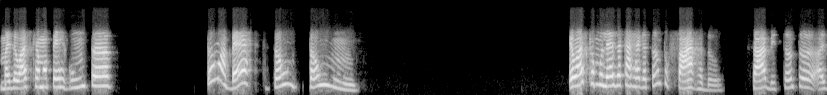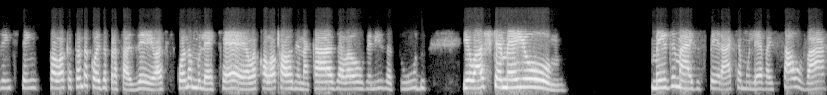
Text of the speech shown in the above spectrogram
Mas eu acho que é uma pergunta tão aberta, tão, tão. Eu acho que a mulher já carrega tanto fardo, sabe? Tanto a gente tem coloca tanta coisa para fazer. Eu acho que quando a mulher quer, ela coloca a ordem na casa, ela organiza tudo. E eu acho que é meio meio demais esperar que a mulher vai salvar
